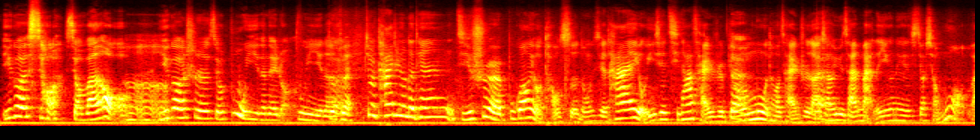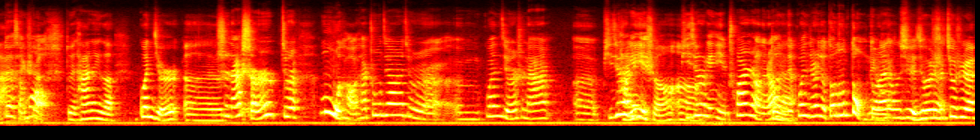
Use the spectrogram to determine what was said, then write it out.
一个小小玩偶，嗯嗯嗯。一个是就是布艺的那种。布艺的，对。对，就是它这个乐天集市不光有陶瓷的东西，它还有一些其他材质，比如对木头材质的，像玉仔买的一个那个叫小木偶吧，对，小木偶。对它那个关节儿，呃，是拿绳儿，就是木头，它中间就是嗯关节儿是拿呃皮筋儿给你皮筋儿给你穿上的，然后你对那关节儿就都能动。动来动去，就是就是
